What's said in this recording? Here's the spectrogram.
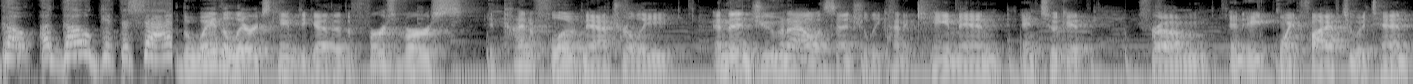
go, uh, go get the shot. The way the lyrics came together, the first verse, it kind of flowed naturally. And then Juvenile essentially kind of came in and took it from an 8.5 to a 10.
